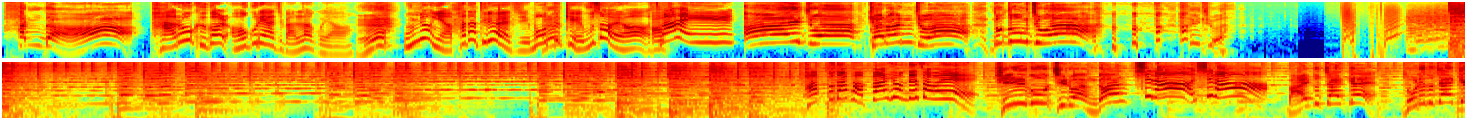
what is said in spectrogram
한다! 바로 그걸 억울해하지 말라고요. 에? 운명이야. 받아들여야지. 뭐 어떡해. 웃어요. smile. 아이, 좋아! 결혼 좋아! 노동 좋아! 아이, 좋아. 바쁘다 바빠 현대사회. 길고 지루한 건 싫어 싫어. 말도 짧게, 노래도 짧게!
